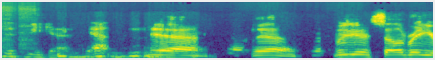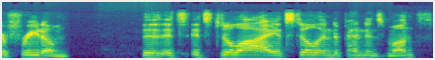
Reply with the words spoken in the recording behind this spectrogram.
this weekend? Yeah. Yeah. Yeah. We're gonna celebrate your freedom. It's it's July. It's still Independence Month.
